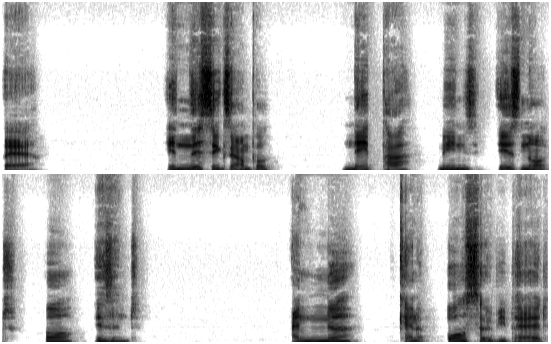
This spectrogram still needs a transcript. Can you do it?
there. In this example, n'est pas means is not or isn't. And ne can also be paired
